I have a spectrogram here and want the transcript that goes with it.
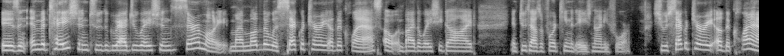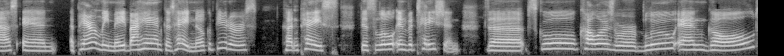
is an invitation to the graduation ceremony. My mother was secretary of the class. Oh, and by the way, she died in 2014 at age 94. She was secretary of the class and apparently made by hand because, hey, no computers, cut and paste this little invitation. The school colors were blue and gold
